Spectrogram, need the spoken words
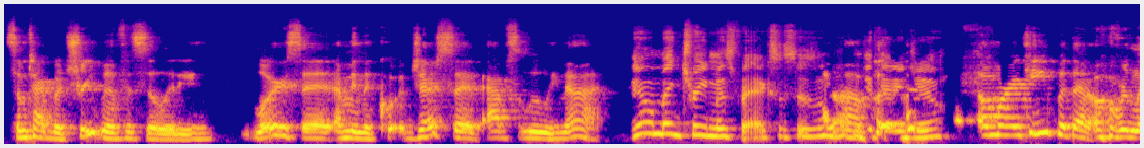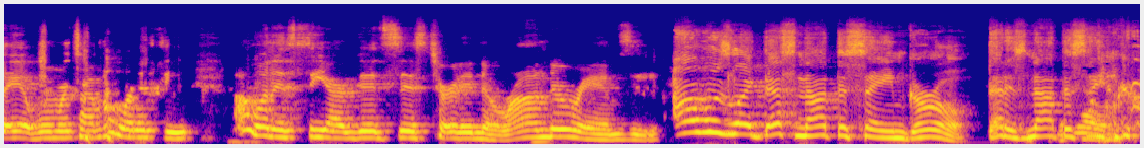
some type of treatment facility. Lawyer said, I mean, the co- judge said, absolutely not. You don't make treatments for exorcism. Uh, can get that in jail. Omar, can you put that overlay up one more time? I want to see. I want to see our good sis turn into Rhonda Ramsey. I was like, that's not the same girl. That is not the same girl.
